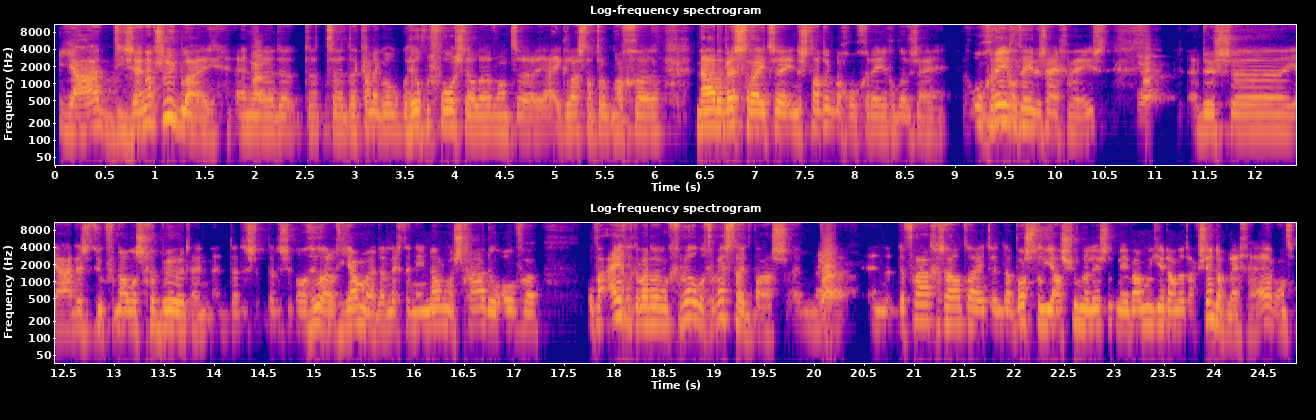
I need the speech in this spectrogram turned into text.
Ja, die zijn absoluut blij. En ja. dat, dat, dat kan ik ook heel goed voorstellen. Want ja, ik las dat ook nog na de wedstrijd in de stad ook nog ongeregeldheden zijn, ongeregeldheden zijn geweest. Ja. Dus ja, er is natuurlijk van alles gebeurd. En dat is, dat is wel heel erg jammer. Dat legt een enorme schaduw over, over eigenlijk wat een geweldige wedstrijd was. En, ja. en de vraag is altijd, en daar worstel je als journalist ook mee, waar moet je dan het accent op leggen? Hè? Want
